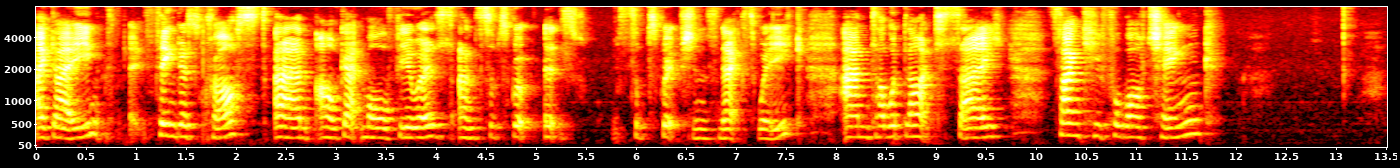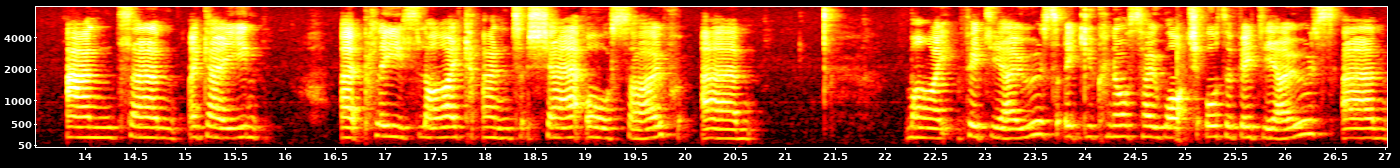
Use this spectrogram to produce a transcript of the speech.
again fingers crossed um, I'll get more viewers and subscri uh, subscriptions next week. And I would like to say thank you for watching. And um, again uh, please like and share also um, my videos. You can also watch other videos um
